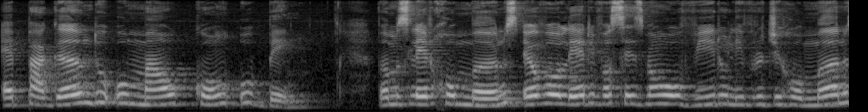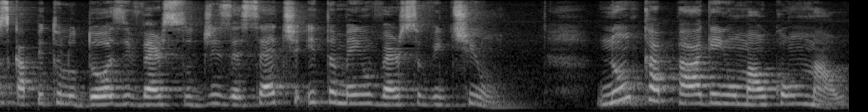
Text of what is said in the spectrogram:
é pagando o mal com o bem. Vamos ler Romanos. Eu vou ler e vocês vão ouvir o livro de Romanos, capítulo 12, verso 17 e também o verso 21. Nunca paguem o mal com o mal.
